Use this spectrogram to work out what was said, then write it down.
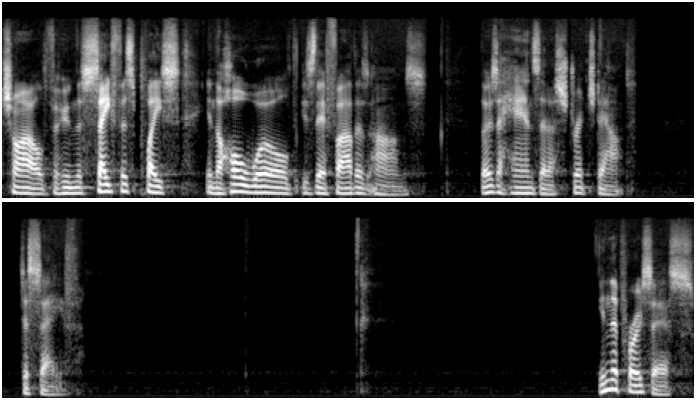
child for whom the safest place in the whole world is their father's arms. Those are hands that are stretched out to save. In the process,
